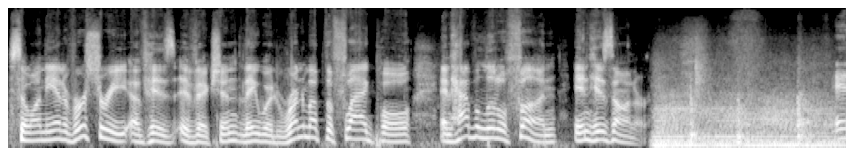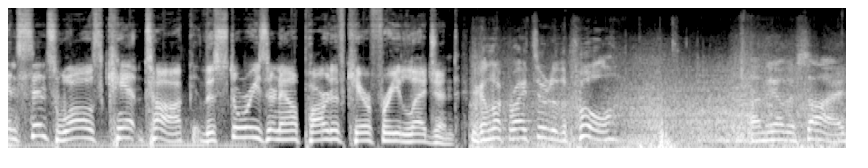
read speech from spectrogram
So on the anniversary of his eviction, they would run him up the flagpole and have a little fun in his honor. And since walls can't talk, the stories are now part of Carefree legend. You can look right through to the pool the other side.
